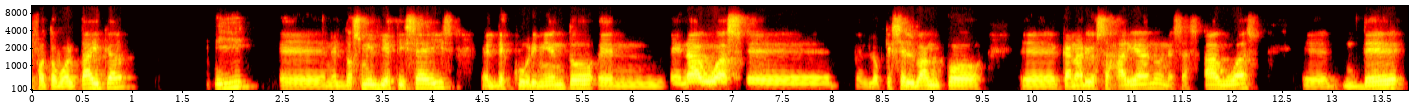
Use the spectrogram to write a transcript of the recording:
fotovoltaica. Y en el 2016 el descubrimiento en, en aguas, en lo que es el Banco Canario Sahariano, en esas aguas de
